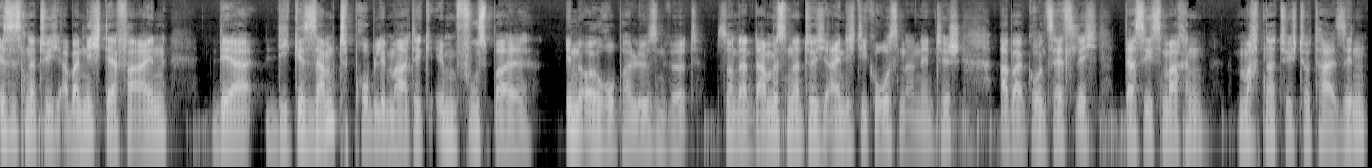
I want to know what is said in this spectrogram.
ist es natürlich aber nicht der Verein, der die Gesamtproblematik im Fußball in Europa lösen wird, sondern da müssen natürlich eigentlich die Großen an den Tisch. Aber grundsätzlich, dass sie es machen, macht natürlich total Sinn.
